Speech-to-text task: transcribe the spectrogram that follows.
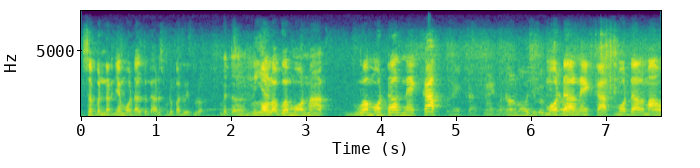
sebenarnya modal tuh gak harus berupa duit bro Betul. Niat. kalau gua mohon maaf gua modal nekat nekat modal mau juga bisa. modal nekat, modal mau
